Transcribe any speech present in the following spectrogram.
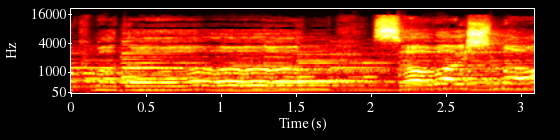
Korkmadan savaşmak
